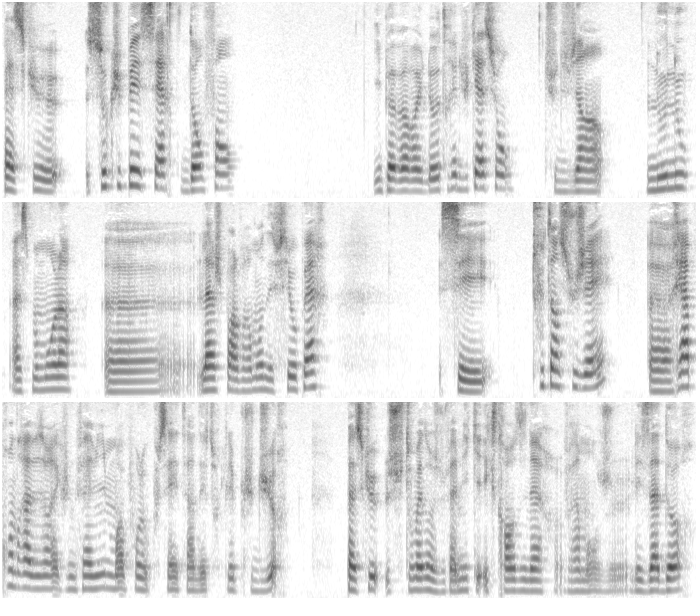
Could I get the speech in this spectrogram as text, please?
Parce que s'occuper certes d'enfants ils peuvent avoir une autre éducation. Tu deviens nounou à ce moment-là. Euh, là, je parle vraiment des filles au père. C'est tout un sujet. Euh, réapprendre à vivre avec une famille, moi, pour le coup, ça a été un des trucs les plus durs. Parce que je suis tombée dans une famille qui est extraordinaire. Vraiment, je les adore.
